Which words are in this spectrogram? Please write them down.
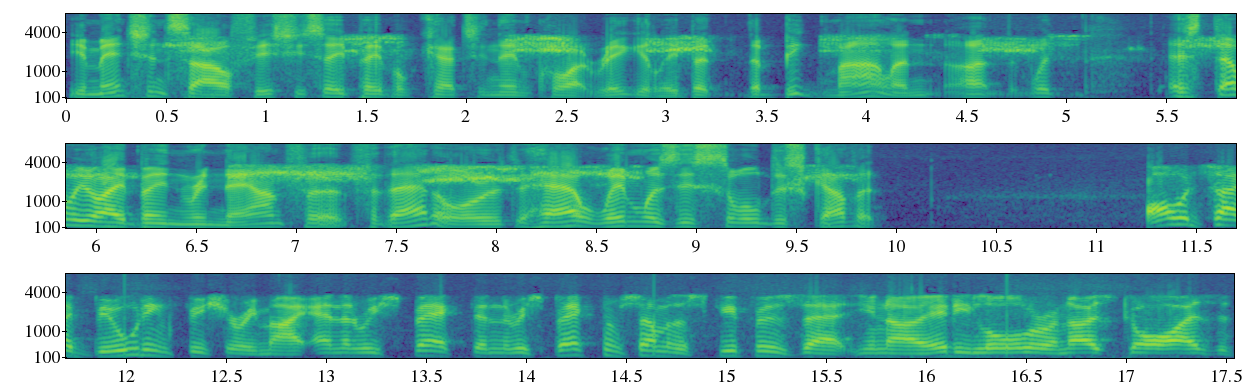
you mentioned sailfish, you see people catching them quite regularly, but the big marlin, uh, has WA been renowned for, for that or how? When was this all discovered? I would say building fishery, mate, and the respect and the respect from some of the skippers that you know Eddie Lawler and those guys that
